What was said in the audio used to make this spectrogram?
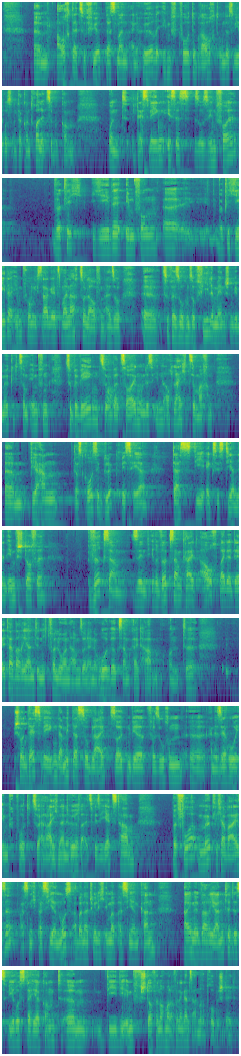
ähm, auch dazu führt, dass man eine höhere Impfquote braucht, um das Virus unter Kontrolle zu bekommen. Und deswegen ist es so sinnvoll, wirklich jede Impfung, äh, wirklich jeder Impfung, ich sage jetzt mal nachzulaufen, also äh, zu versuchen, so viele Menschen wie möglich zum Impfen zu bewegen, zu überzeugen und es ihnen auch leicht zu machen. Ähm, wir haben das große Glück bisher, dass die existierenden Impfstoffe wirksam sind, ihre Wirksamkeit auch bei der Delta-Variante nicht verloren haben, sondern eine hohe Wirksamkeit haben. Und äh, Schon deswegen, damit das so bleibt, sollten wir versuchen, äh, eine sehr hohe Impfquote zu erreichen, eine höhere, als wir sie jetzt haben, bevor möglicherweise, was nicht passieren muss, aber natürlich immer passieren kann, eine Variante des Virus daherkommt, ähm, die die Impfstoffe nochmal auf eine ganz andere Probe stellt.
